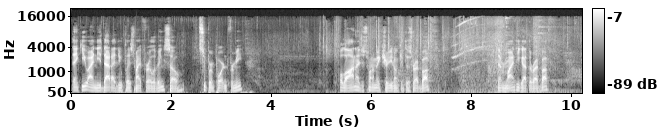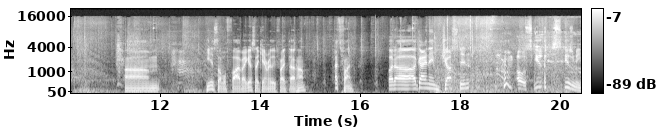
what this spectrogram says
thank you. I need that. I do play smite for a living so super important for me. Hold on, I just want to make sure you don't get this red buff. Never mind, he got the red buff. Um, he is level five. I guess I can't really fight that, huh? That's fine. But uh, a guy named Justin. oh, excuse, excuse me.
